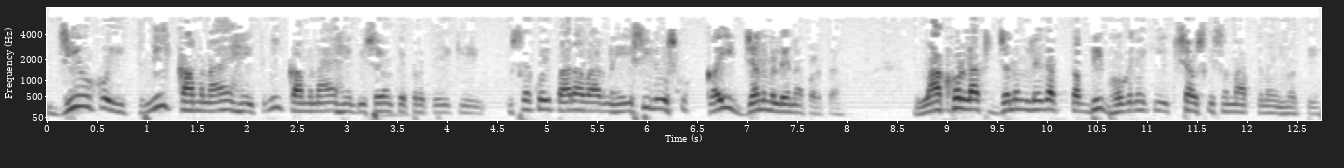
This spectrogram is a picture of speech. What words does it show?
जीव को इतनी कामनाएँ हैं, इतनी कामनाएँ हैं विषयों के प्रति कि उसका कोई पारावार नहीं, इसीलिए उसको कई जन्म लेना पड़ता है। लाखों लाख जन्म लेगा तब भी भोगने की इच्छा उसकी समाप्त नहीं होती।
